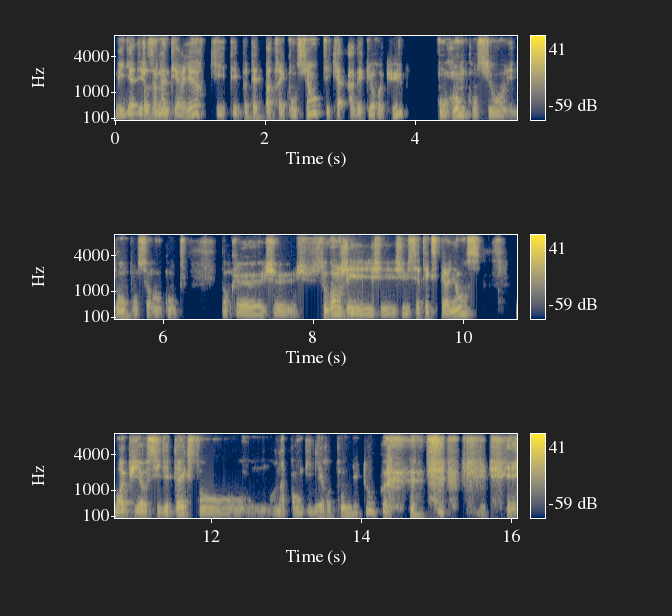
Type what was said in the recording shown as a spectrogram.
mais il y a des choses à l'intérieur qui étaient peut-être pas très conscientes et qu'avec le recul, on rend conscient et donc on se rend compte. Donc, euh, je, souvent, j'ai eu cette expérience. Bon, et puis, il y a aussi des textes, on n'a pas envie de les reprendre du tout. et,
